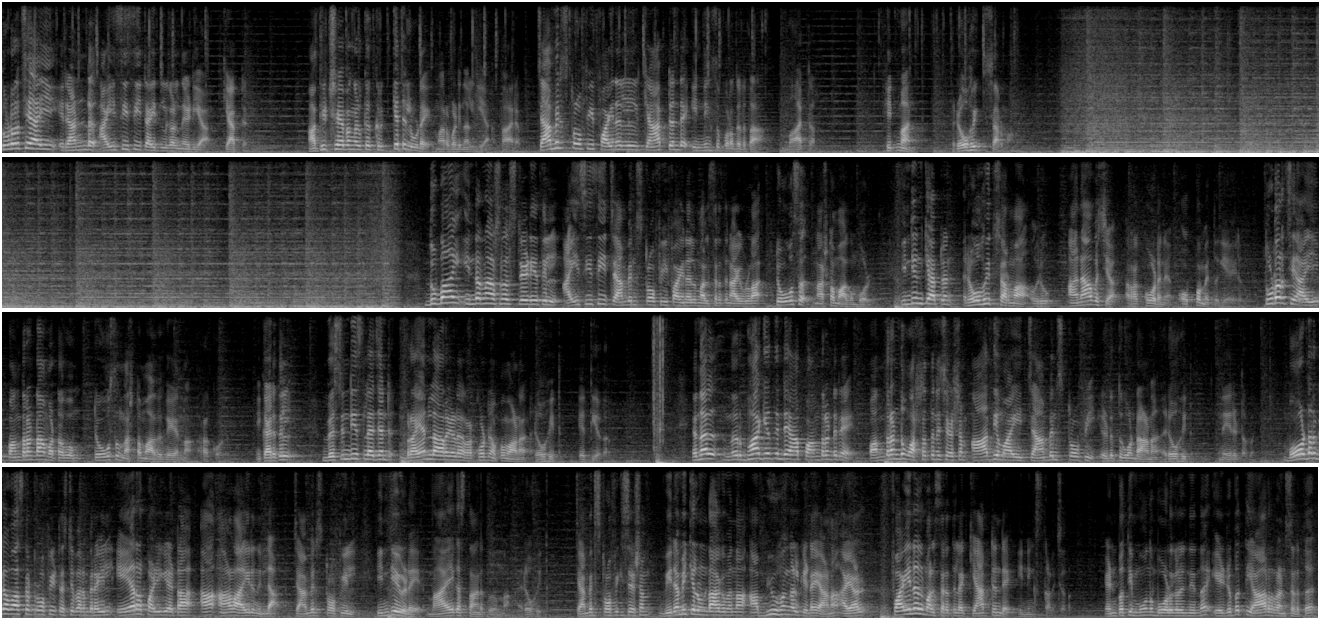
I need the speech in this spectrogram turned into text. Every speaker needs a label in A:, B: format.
A: തുടർച്ചയായി രണ്ട് I C C ടൈറ്റിലുകൾ നേടിയ ക്യാപ്റ്റൻ. അധിക്ഷേപങ്ങൾക്ക് ക്രിക്കറ്റിലൂടെ മറുപടി നൽകിയ താരം. ചാമ്പ്യൻസ് ട്രോഫി ഫൈനലിൽ ക്യാപ്റ്റന്റെ ഇന്നിംഗ്സ് പുറത്തെടുത്ത batter. Hitman Rohit Sharma. Dubai international സ്റ്റേഡിയത്തിൽ I C C Champions Trophy final മത്സരത്തിനായുള്ള toss നഷ്ടമാകുമ്പോൾ ഇന്ത്യൻ ക്യാപ്റ്റൻ രോഹിത് ശർമ്മ ഒരു അനാവശ്യ റെക്കോർഡിന് ഒപ്പമെത്തുകയായിരുന്നു. തുടർച്ചയായി പന്ത്രണ്ടാം വട്ടവും ടോസ് നഷ്ടമാകുകയെന്ന റെക്കോർഡ്. ഇക്കാര്യത്തിൽ വെസ്റ്റ് ഇൻഡീസ് ലെജൻഡ് ബ്രയൻ ലാറയുടെ റെക്കോർഡിനൊപ്പമാണ് രോഹിത് എത്തിയത്. എന്നാൽ നിർഭാഗ്യത്തിന്റെ ആ പന്ത്രണ്ടിനെ പന്ത്രണ്ട് വർഷത്തിന് ശേഷം ആദ്യമായി ചാമ്പ്യൻസ് ട്രോഫി എടുത്തുകൊണ്ടാണ് രോഹിത് നേരിട്ടത്. ബോർഡർ ഗവാസ്കർ ട്രോഫി ടെസ്റ്റ് പരമ്പരയിൽ ഏറെ പഴികേട്ട ആ ആളായിരുന്നില്ല ചാമ്പ്യൻസ് ട്രോഫിയിൽ ഇന്ത്യയുടെ നായക സ്ഥാനത്ത് നിന്ന രോഹിത്. ചാമ്പ്യൻസ് ട്രോഫിക്ക് ശേഷം വിരമിക്കൽ ഉണ്ടാകുമെന്ന അഭ്യൂഹങ്ങൾക്കിടെയാണ് അയാൾ ഫൈനൽ മത്സരത്തിലെ ക്യാപ്റ്റന്റെ ഇന്നിങ്സ് കളിച്ചത്. എൺപത്തി മൂന്ന് ബോളുകളിൽ നിന്ന് എഴുപത്തി ആറ് റൺസ് എടുത്ത്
